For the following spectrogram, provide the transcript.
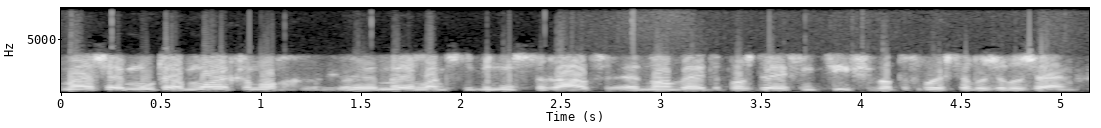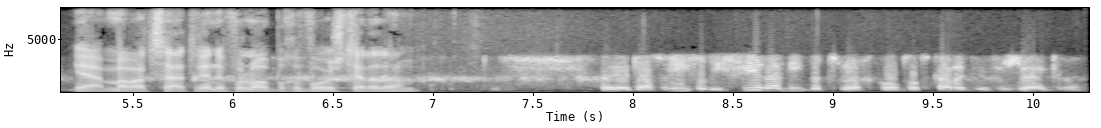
Maar zij moet daar morgen nog uh, mee langs de ministerraad. En dan weten we pas definitief wat de voorstellen zullen zijn. Ja, maar wat staat er in de voorlopige voorstellen dan? dat in ieder geval die Vira niet meer terugkomt, dat kan ik u verzekeren.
